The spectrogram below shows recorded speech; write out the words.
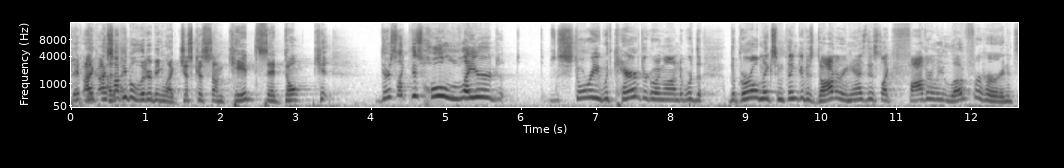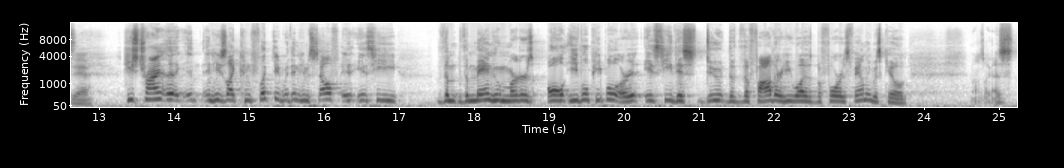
They- I, I saw people literally being like, just because some kid said don't kill. There's like this whole layered story with character going on where the, the girl makes him think of his daughter and he has this like fatherly love for her and it's Yeah. he's trying uh, and he's like conflicted within himself I- is he the the man who murders all evil people or is he this dude the, the father he was before his family was killed I was like that's y-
